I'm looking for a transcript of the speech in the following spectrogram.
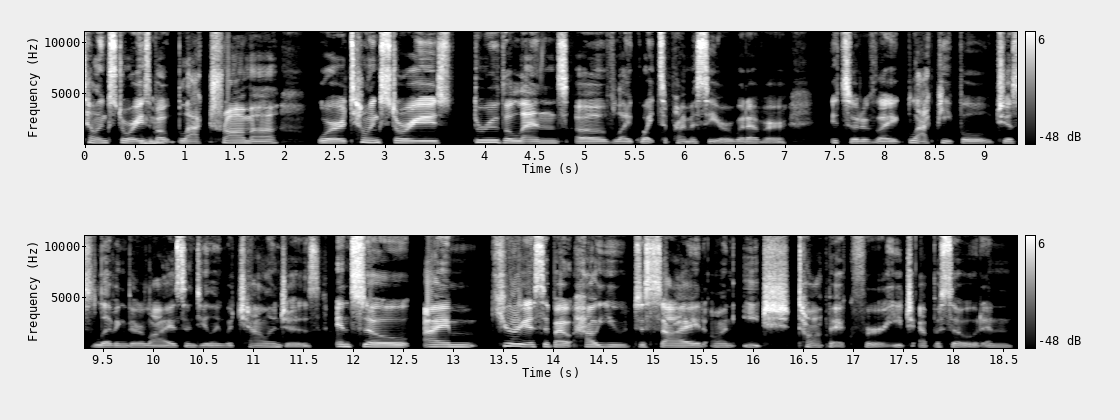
telling stories mm-hmm. about black trauma or telling stories through the lens of like white supremacy or whatever. It's sort of like Black people just living their lives and dealing with challenges. And so I'm curious about how you decide on each topic for each episode and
